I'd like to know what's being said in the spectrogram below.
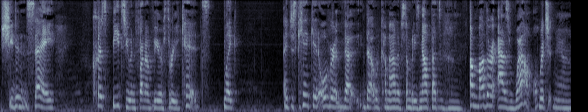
she didn't say, Chris beats you in front of your three kids. Like, I just can't get over that that would come out of somebody's mouth. That's mm-hmm. a mother as well. Which Yeah.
